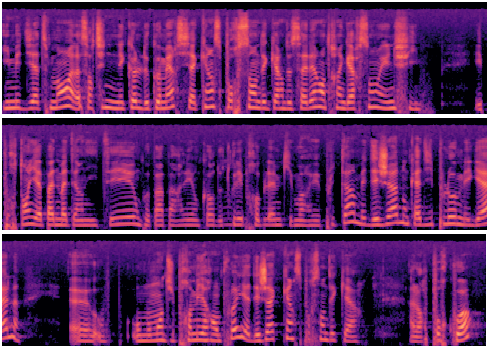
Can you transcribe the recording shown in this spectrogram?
immédiatement, à la sortie d'une école de commerce, il y a 15% d'écart de salaire entre un garçon et une fille. Et pourtant, il n'y a pas de maternité, on ne peut pas parler encore de tous les problèmes qui vont arriver plus tard, mais déjà, donc à diplôme égal, euh, au, moment du premier emploi, il y a déjà 15% d'écart. Alors pourquoi?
